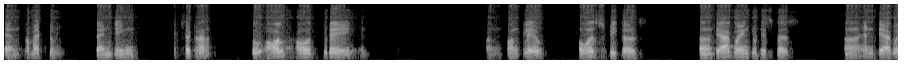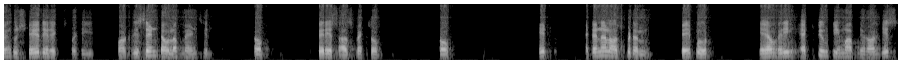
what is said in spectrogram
and thrombectomy, stenting, etc. To all our today in conclave, our speakers, uh, they are going to discuss uh, and they are going to share their expertise about recent developments in of various aspects of stroke. At Eternal Hospital, Jaipur, they have a very active team of neurologists,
